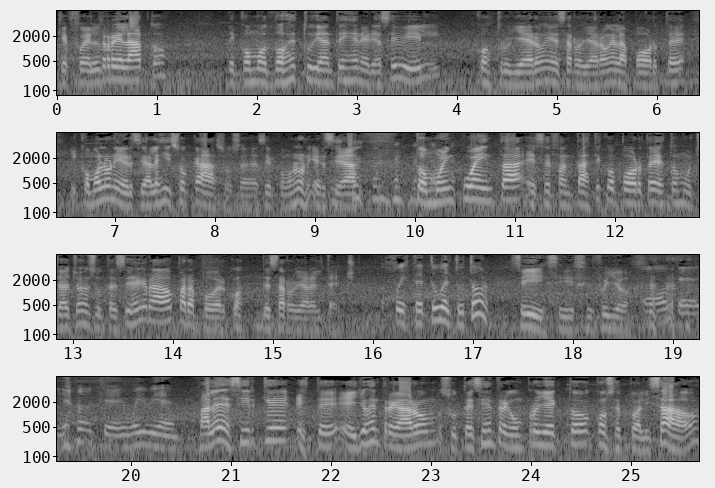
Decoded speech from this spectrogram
que fue el relato de cómo dos estudiantes de ingeniería civil construyeron y desarrollaron el aporte y cómo la universidad les hizo caso, o sea, es decir, cómo la universidad tomó en cuenta ese fantástico aporte de estos muchachos en su tesis de grado para poder desarrollar el techo. ¿Fuiste tú el tutor? Sí, sí, sí, fui yo. Ok, ok, muy bien. Vale decir que este, ellos entregaron, su tesis entregó un proyecto conceptualizado.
